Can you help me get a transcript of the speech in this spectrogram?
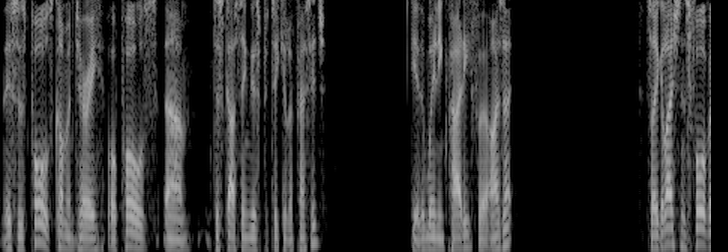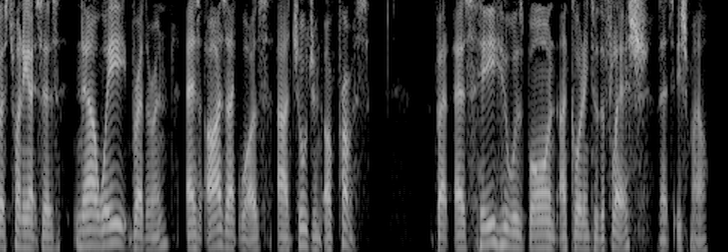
This is Paul's commentary, or Paul's um, discussing this particular passage. Yeah, the weaning party for Isaac. So Galatians 4, verse 28 says, Now we, brethren, as Isaac was, are children of promise. But as he who was born according to the flesh, that's Ishmael,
